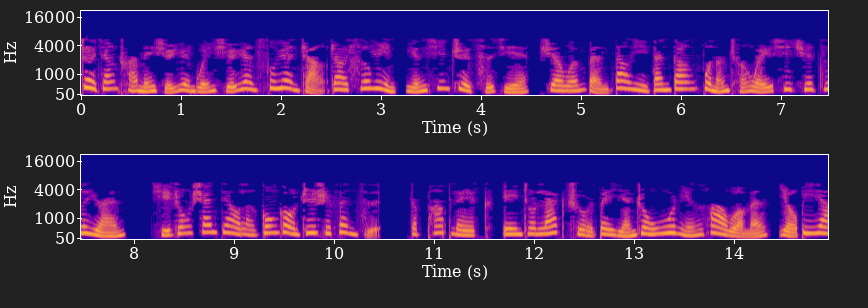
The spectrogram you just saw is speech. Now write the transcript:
浙江传媒学院文学院副院长赵思运迎新致辞节选文本道义担当不能成为稀缺资源，其中删掉了公共知识分子 the public intellectual 被严重污名化，我们有必要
